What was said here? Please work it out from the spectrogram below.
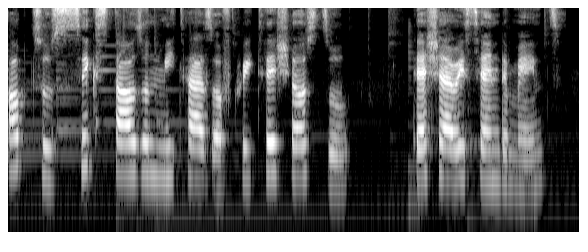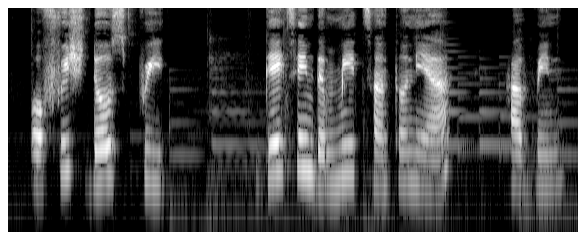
up to 6,000 meters of Cretaceous to Tertiary sediments, of which those predating the mid Santonia have been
